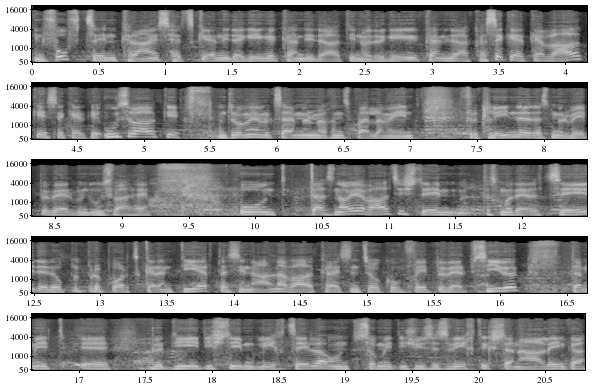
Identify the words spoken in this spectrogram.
In 15 Kreisen hat es gerne der Gegenkandidatin oder Gegenkandidat. Es gerne keine Wahl geben, es gerne keine Auswahl geben. Und darum haben wir gesagt, wir machen das Parlament verkleinern, dass wir Wettbewerb und Auswahl haben. Und das neue Wahlsystem, das Modell C, der Doppelproporz, garantiert, dass in allen Wahlkreisen in Zukunft Wettbewerb sein wird. Damit somit äh, wird jede Stimme gleich zählen und somit ist unser wichtigstes Anliegen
